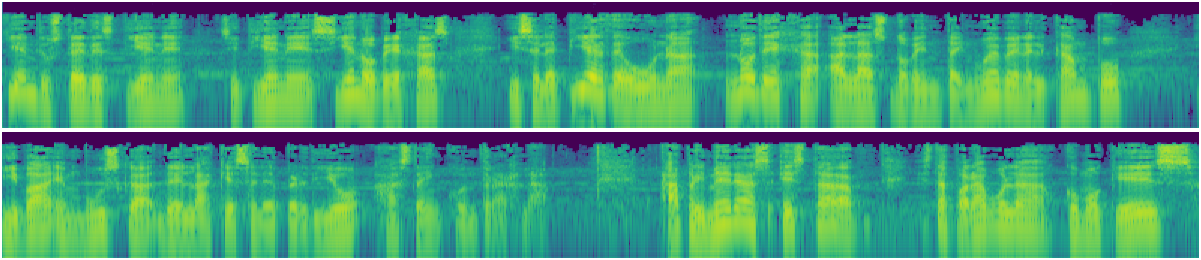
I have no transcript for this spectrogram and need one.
¿Quién de ustedes tiene, si tiene cien ovejas y se le pierde una, no deja a las noventa y nueve en el campo y va en busca de la que se le perdió hasta encontrarla? A primeras, esta, esta parábola como que es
